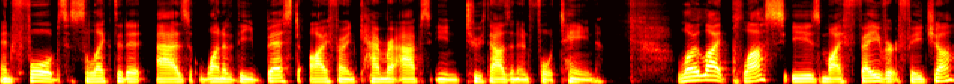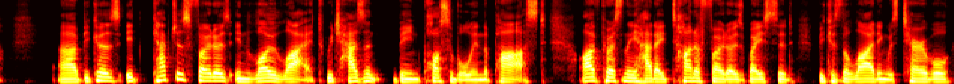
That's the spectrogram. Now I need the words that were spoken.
And Forbes selected it as one of the best iPhone camera apps in 2014. Low Light Plus is my favorite feature uh, because it captures photos in low light, which hasn't been possible in the past. I've personally had a ton of photos wasted because the lighting was terrible,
